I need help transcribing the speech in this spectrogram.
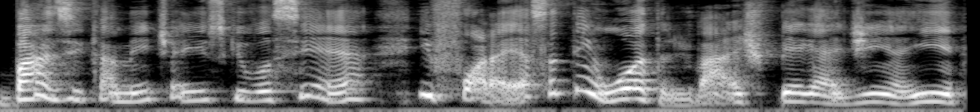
Basicamente é isso que você é. E fora essa tem outras, várias pegadinhas aí.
